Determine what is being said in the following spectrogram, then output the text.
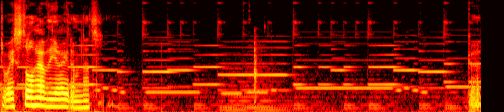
Do I still have the item? That's... Good.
